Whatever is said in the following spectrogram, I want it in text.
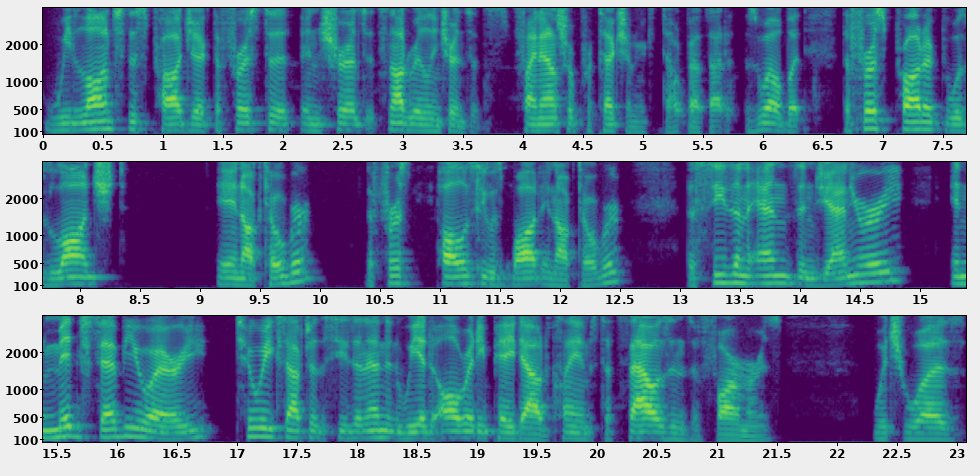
we launched this project, the first uh, insurance, it's not really insurance, it's financial protection. We can talk about that as well. But the first product was launched in October. The first policy was bought in October. The season ends in January. In mid February, two weeks after the season ended, we had already paid out claims to thousands of farmers, which was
